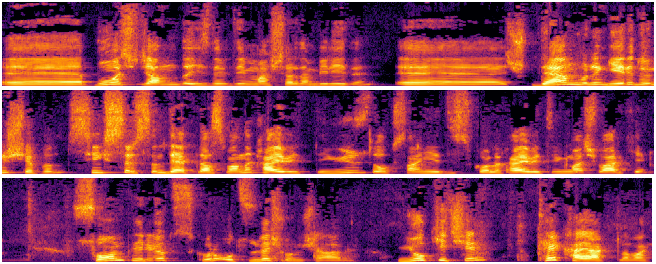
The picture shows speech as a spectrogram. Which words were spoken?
Ee, bu maçı canlı da izlediğim maçlardan biriydi. Ee, şu Denver'ın geri dönüş yapın. Sixers'ın deplasmanda kaybettiği 197 skorla kaybettiği bir maç var ki son periyot skoru 35-13 abi. Yok için tek ayakla bak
